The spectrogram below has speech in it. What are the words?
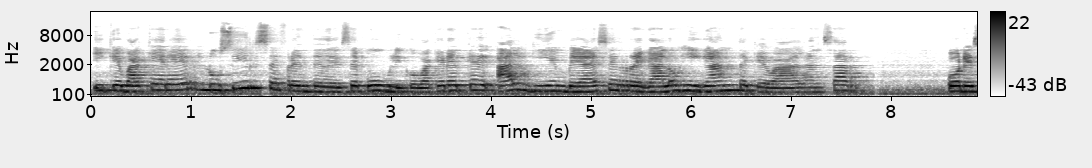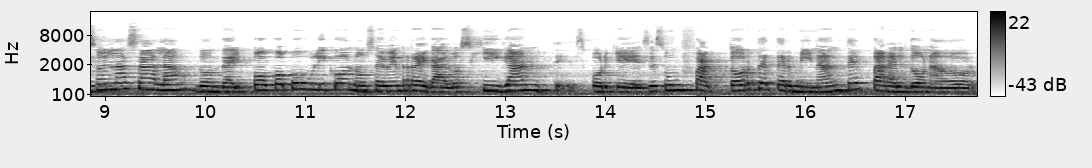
y que va a querer lucirse frente de ese público, va a querer que alguien vea ese regalo gigante que va a lanzar. Por eso en la sala donde hay poco público no se ven regalos gigantes, porque ese es un factor determinante para el donador.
